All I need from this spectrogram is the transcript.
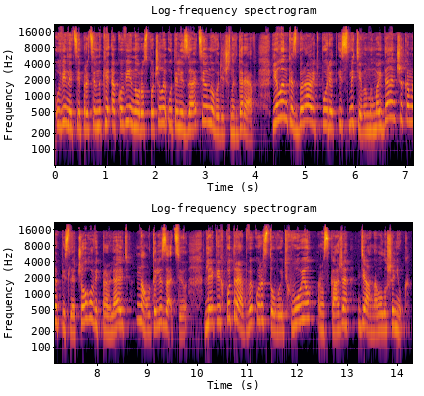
У Вінниці працівники ековіну розпочали утилізацію новорічних дерев. Ялинки збирають поряд із сміттєвими майданчиками, після чого відправляють на утилізацію. Для яких потреб використовують хвою, розкаже Діана Волошенюк.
